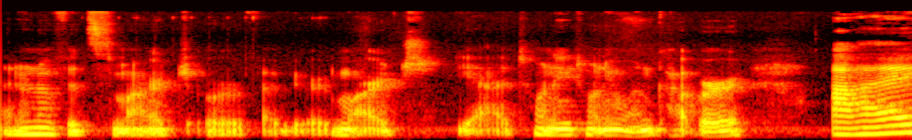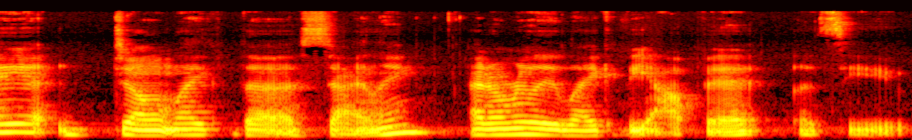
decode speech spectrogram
I don't know if it's March or February, March, yeah, 2021 cover. I don't like the styling. I don't really like the outfit. Let's see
